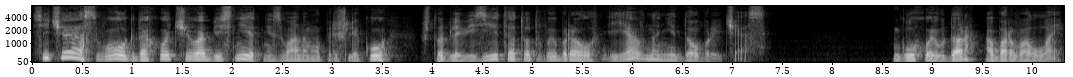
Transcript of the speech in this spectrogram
Сейчас волк доходчиво объяснит незваному пришляку, что для визита тот выбрал явно недобрый час. Глухой удар оборвал лай.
